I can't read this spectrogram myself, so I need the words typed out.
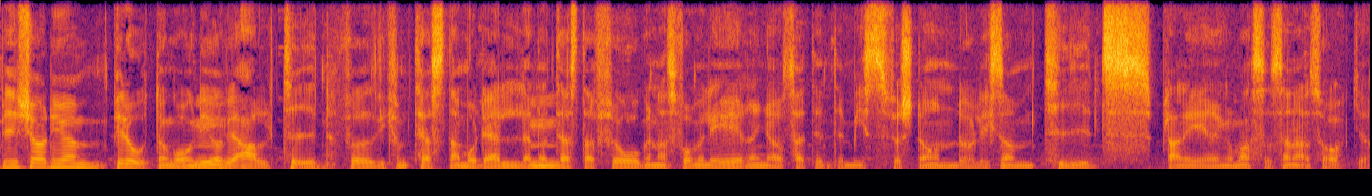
vi körde ju en pilotomgång, det gör mm. vi alltid. För att liksom testa modellen mm. och testa frågornas formuleringar så att det inte är missförstånd och liksom tidsplanering och massa sådana saker.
